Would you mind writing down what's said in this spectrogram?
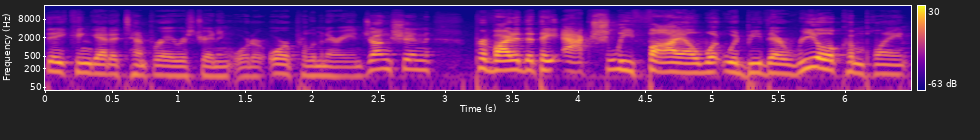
they can get a temporary restraining order or a preliminary injunction, provided that they actually file what would be their real complaint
